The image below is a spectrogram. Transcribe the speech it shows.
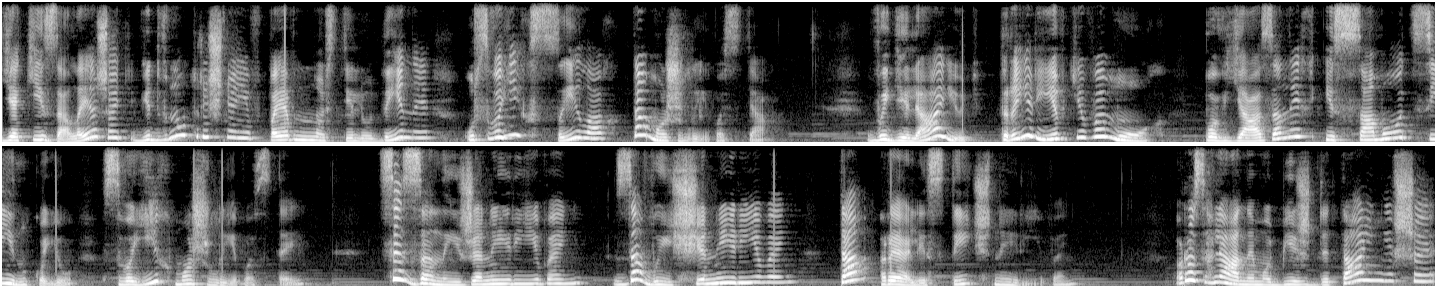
які залежать від внутрішньої впевненості людини у своїх силах та можливостях. Виділяють три рівні вимог, пов'язаних із самооцінкою своїх можливостей. Це занижений рівень, завищений рівень та реалістичний рівень. Розглянемо більш детальніше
